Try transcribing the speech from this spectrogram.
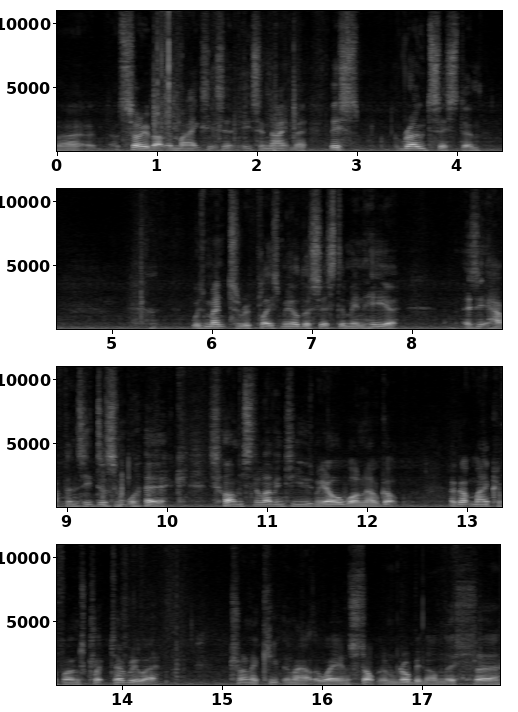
Uh, sorry about the mics. It's a it's a nightmare. This Rode system was meant to replace my other system in here. As it happens, it doesn't work, so I'm still having to use my old one. I've got I've got microphones clipped everywhere, trying to keep them out of the way and stop them rubbing on this uh,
